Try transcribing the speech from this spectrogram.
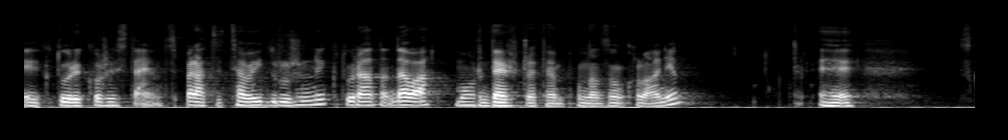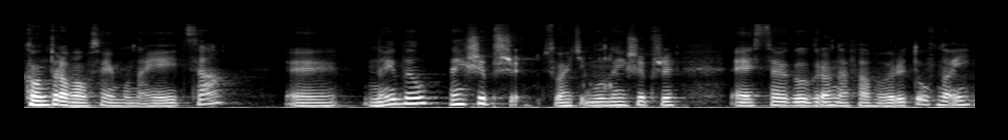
e, który korzystając z pracy całej drużyny, która nadała mordercze tempo na Zonkolanie, e, skontrował Simona Jejca, no i był najszybszy. Słuchajcie, był najszybszy z całego grona faworytów. No i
